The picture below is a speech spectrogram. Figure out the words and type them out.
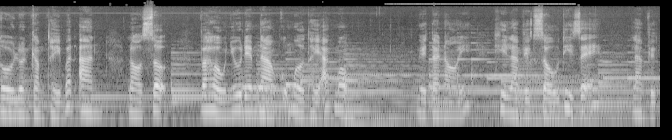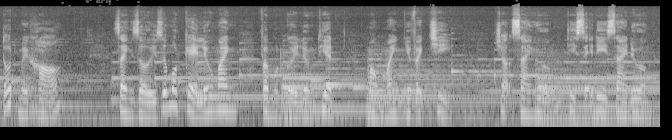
Tôi luôn cảm thấy bất an, lo sợ và hầu như đêm nào cũng mơ thấy ác mộng. Người ta nói, khi làm việc xấu thì dễ, làm việc tốt mới khó. Ranh giới giữa một kẻ lưu manh và một người lương thiện, mỏng manh như vạch chỉ. Chọn sai hướng thì sẽ đi sai đường.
